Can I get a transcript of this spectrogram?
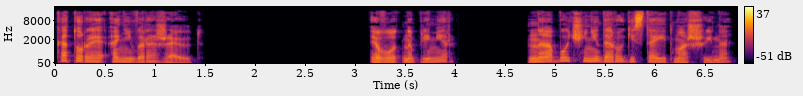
которое они выражают. Вот, например, на обочине дороги стоит машина,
